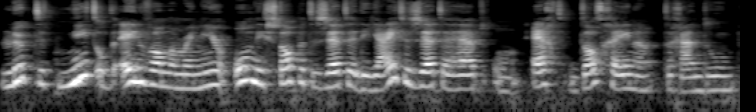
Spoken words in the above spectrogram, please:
lukt het niet op de een of andere manier om die stappen te zetten die jij te zetten hebt om echt datgene te gaan doen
